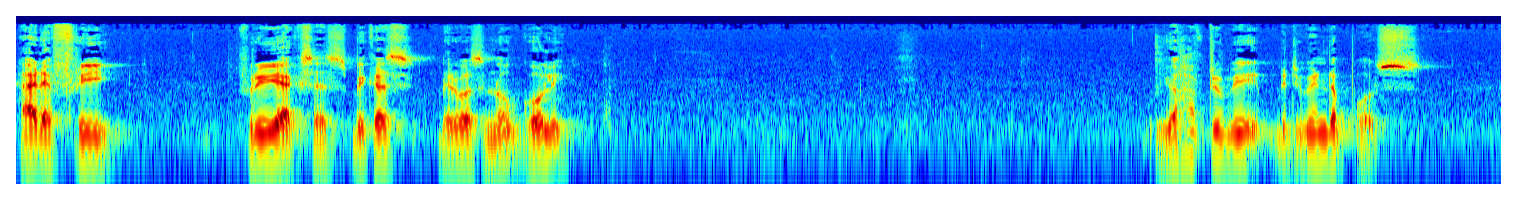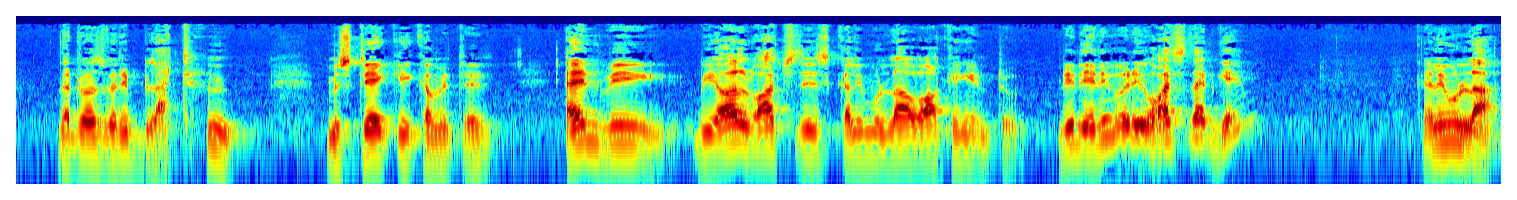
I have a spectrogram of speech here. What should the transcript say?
had a free, free access because there was no goalie. You have to be between the posts. That was very blatant mistake he committed. And we we all watched this Kalimullah walking into. Did anybody watch that game? Kalimullah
